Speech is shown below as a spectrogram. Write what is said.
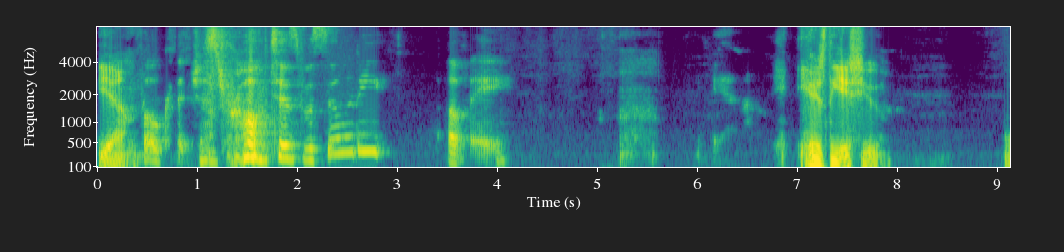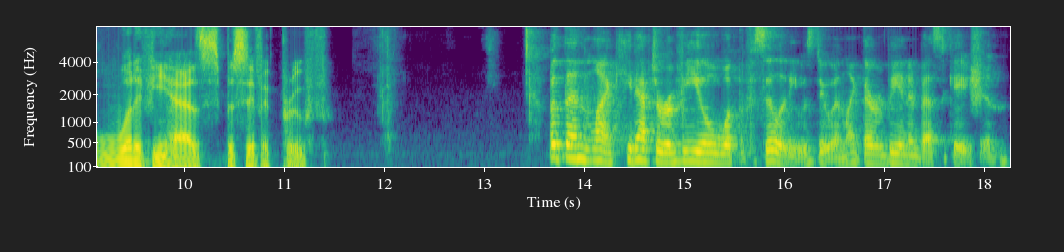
Yeah. folk that just robbed his facility of a. Here's the issue. What if he has specific proof? But then, like, he'd have to reveal what the facility was doing. Like, there would be an investigation.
